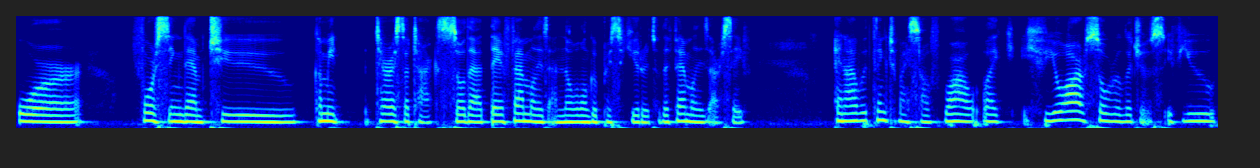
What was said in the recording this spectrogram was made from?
or forcing them to commit terrorist attacks so that their families are no longer persecuted, so the families are safe. And I would think to myself, wow, like if you are so religious, if you,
